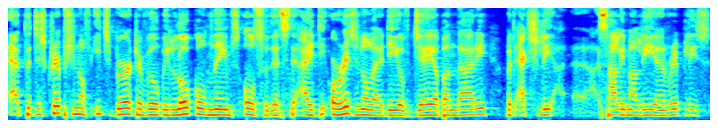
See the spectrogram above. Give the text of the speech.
at the description of each bird there will be local names also. That's the idea, original idea of Jaya Bandari, but actually uh, Salim Ali and Ripley's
